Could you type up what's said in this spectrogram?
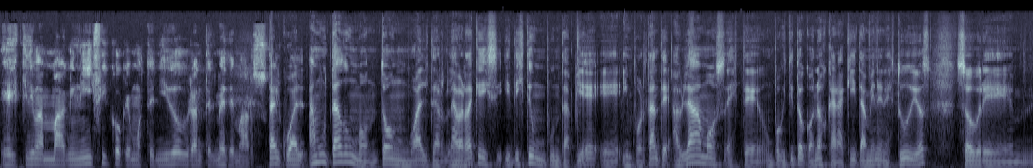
el clima magnífico que hemos tenido durante el mes de marzo. Tal cual, ha mutado un montón, Walter. La verdad que diste un puntapié eh, importante. Hablábamos este, un poquitito con Oscar aquí también en estudios sobre, mm,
